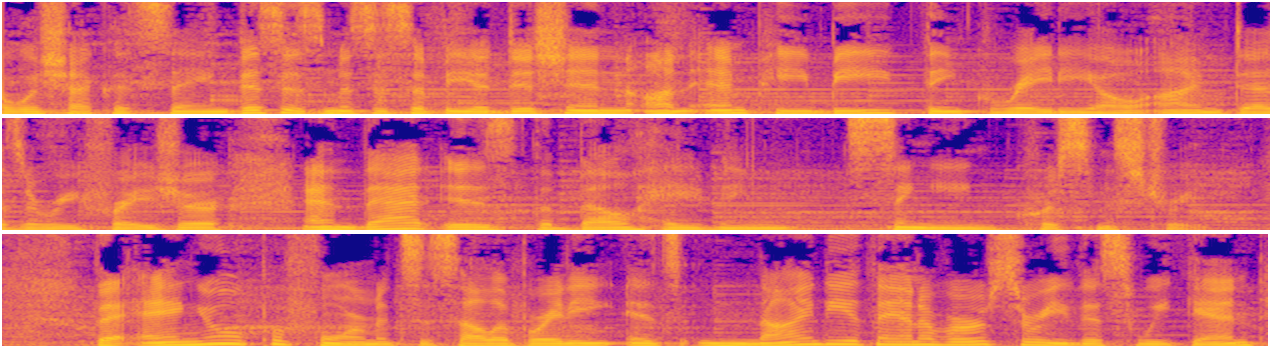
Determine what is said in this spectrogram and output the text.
I wish I could sing. This is Mississippi Edition on MPB Think Radio. I'm Desiree Frazier, and that is the Belhaven Singing Christmas Tree. The annual performance is celebrating its 90th anniversary this weekend,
